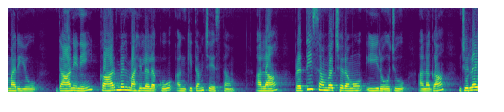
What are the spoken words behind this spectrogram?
మరియు దానిని కార్మెల్ మహిళలకు అంకితం చేస్తాం. అలా ప్రతి సంవత్సరము ఈ రోజు అనగా జూలై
